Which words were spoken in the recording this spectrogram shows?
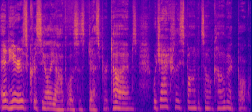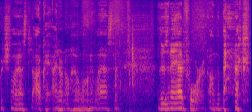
and here's Chris Eliopoulos' Desperate Times, which actually spawned its own comic book, which lasted, okay, I don't know how long it lasted. There's an ad for it on the back.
